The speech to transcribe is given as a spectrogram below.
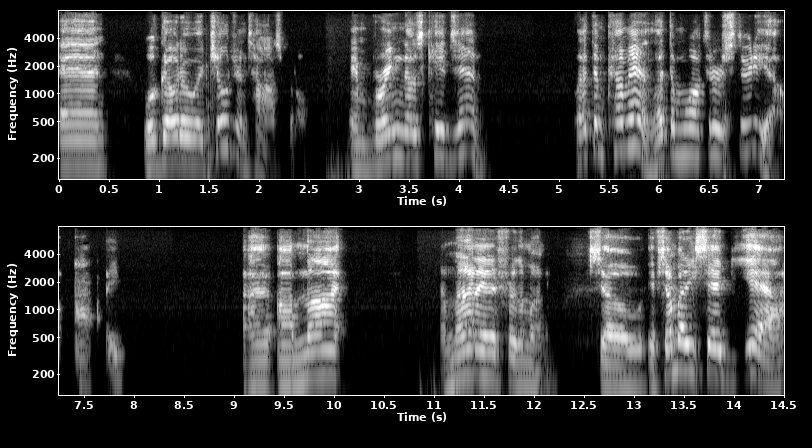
and we'll go to a children's hospital and bring those kids in. Let them come in. Let them walk through a studio. I, I, I'm not. I'm not in it for the money. So if somebody said, "Yeah,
